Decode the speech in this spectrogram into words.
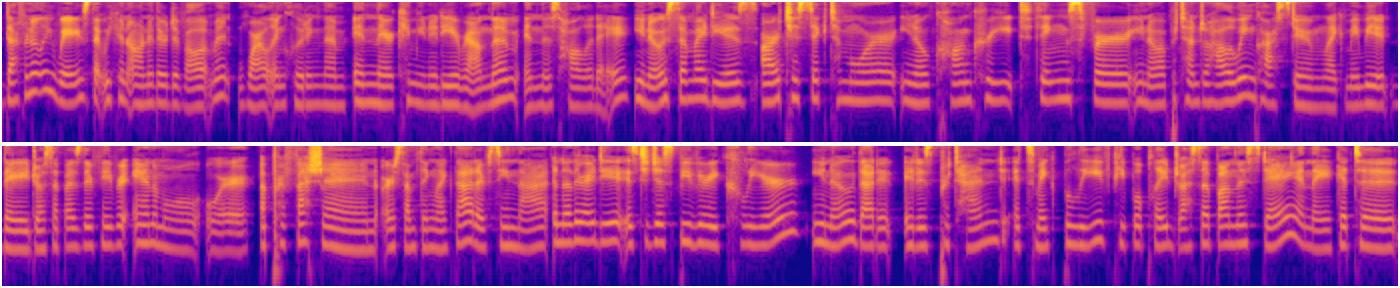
definitely ways that we can honor their development while including them in their community around them in this holiday. You know, some ideas stick to more, you know, concrete things for, you know, a potential Halloween costume, like maybe they dress up as their favorite animal or a profession or something like that. I've seen that. Another idea is to just be very clear, you know, that it, it is pretend, it's make believe. People play dress up on this day and they get to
